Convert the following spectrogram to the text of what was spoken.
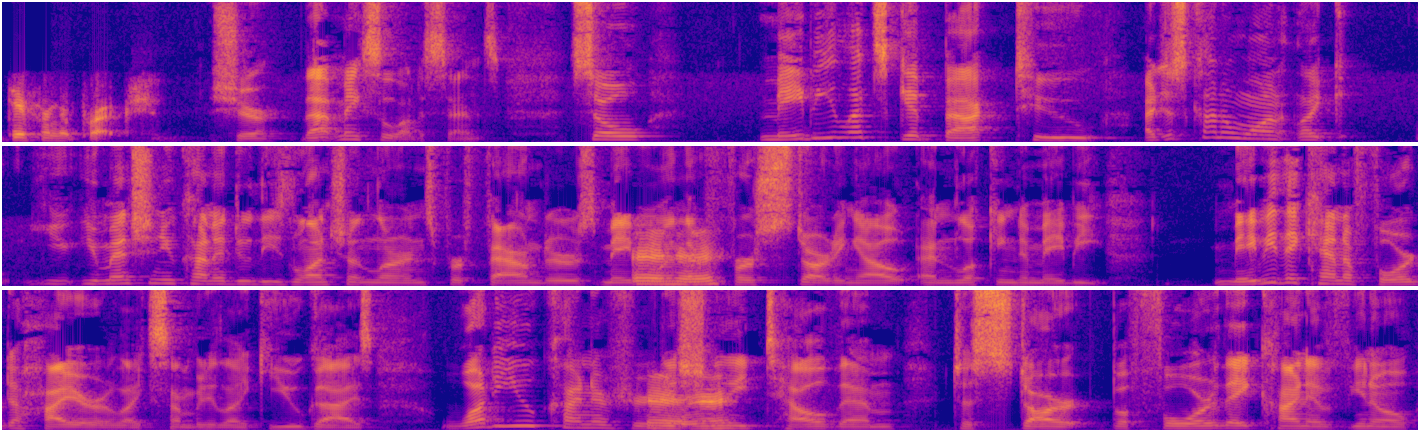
different approach. Sure. That makes a lot of sense. So maybe let's get back to I just kind of want like you, you mentioned you kind of do these lunch and learns for founders maybe mm-hmm. when they're mm-hmm. first starting out and looking to maybe maybe they can't afford to hire like somebody like you guys what do you kind of traditionally mm-hmm. tell them to start before they kind of you know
